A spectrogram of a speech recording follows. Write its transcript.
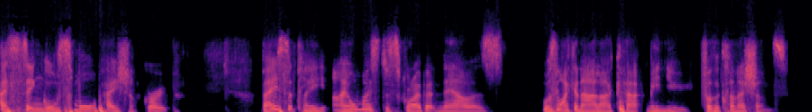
a single small patient group. Basically, I almost describe it now as it was like an a la carte menu for the clinicians.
